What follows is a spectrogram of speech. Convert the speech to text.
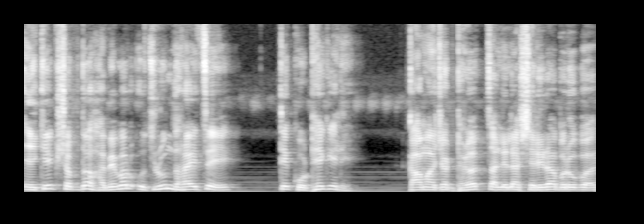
एक एक शब्द हवेवर उचलून धरायचे ते कोठे गेले? का माझ्या ढळत चाललेल्या शरीराबरोबर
